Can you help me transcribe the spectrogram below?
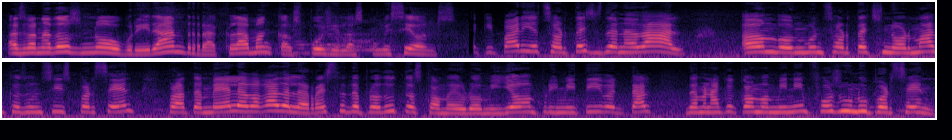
Els venedors no obriran, reclamen que els pugin les comissions. Equipari el sorteig de Nadal amb un, sorteig normal, que és un 6%, però també a la vegada la resta de productes com Euromillón, Primitiva i tal, demanar que com a mínim fos un 1%.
